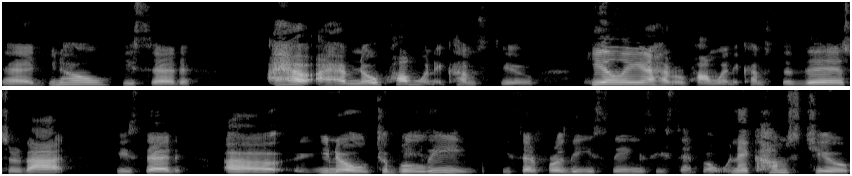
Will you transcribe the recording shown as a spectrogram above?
said, you know, he said, I have I have no problem when it comes to healing. I have no problem when it comes to this or that. He said, uh, you know, to believe. He said for these things. He said, but when it comes to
